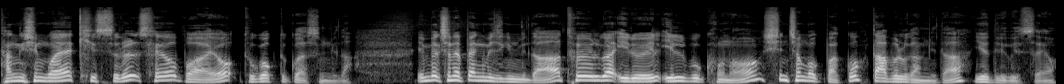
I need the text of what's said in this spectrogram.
당신과의 키스를 세어보아요 두 곡 듣고 왔습니다. 임백천의 백뮤직입니다. 토요일과 일요일 일부 코너 신청곡 받고 더블 갑니다. 이어드리고 있어요.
